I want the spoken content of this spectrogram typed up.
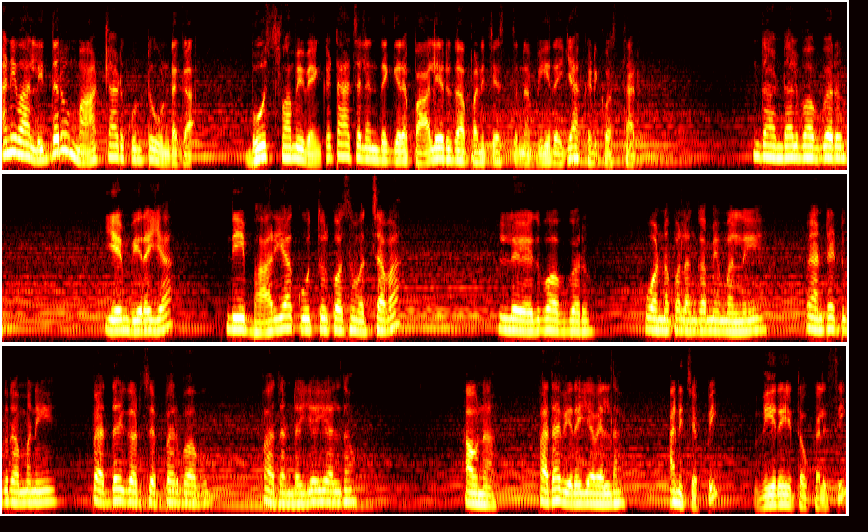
అని వాళ్ళిద్దరూ మాట్లాడుకుంటూ ఉండగా భూస్వామి వెంకటాచలం దగ్గర పాలేరుగా పనిచేస్తున్న వీరయ్య అక్కడికి వస్తాడు దండాలు బాబు గారు. ఏం వీరయ్య నీ భార్య కూతురు కోసం వచ్చావా? లేదు బాబు గారు. ఉన్నపలంగా మిమ్మల్ని వెంటెట్టుకు రమ్మని పెద్దయ్య గారు చెప్పారు బాబు. పదండయ్య వెళ్దాం. అవునా? పద వీరయ్య వెళ్దాం అని చెప్పి వీరయ్యతో కలిసి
